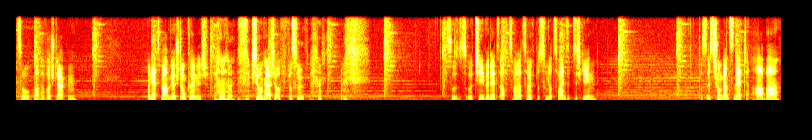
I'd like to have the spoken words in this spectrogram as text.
So, Waffe verstärken. Und jetzt machen wir Sturmkönig. Sturmherrscher auf plus 5. So, das Uchi würde jetzt auf 212 bis 172 gehen. Das ist schon ganz nett, aber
